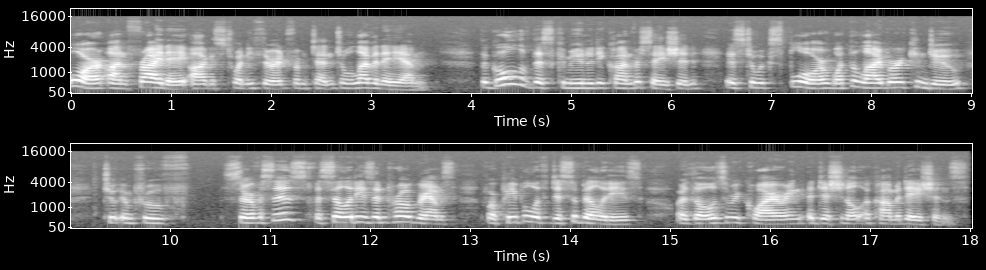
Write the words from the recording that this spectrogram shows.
or on Friday, August 23rd from 10 to 11 a.m. The goal of this community conversation is to explore what the library can do to improve services, facilities, and programs for people with disabilities or those requiring additional accommodations.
